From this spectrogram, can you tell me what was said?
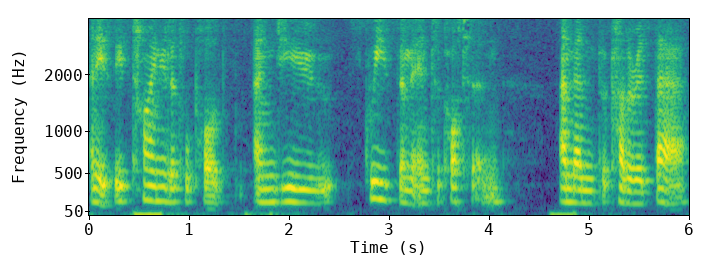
and it's these tiny little pods, and you squeeze them into cotton, and then the colour is there.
